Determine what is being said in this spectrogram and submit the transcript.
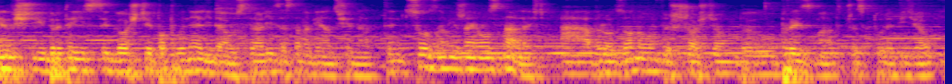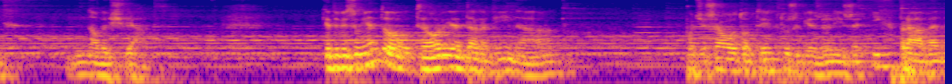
Pierwsi brytyjscy goście popłynęli do Australii, zastanawiając się nad tym, co zamierzają znaleźć, a wrodzoną wyższością był pryzmat, przez który widział ich nowy świat. Kiedy wysunięto teorię Darwina, Pocieszało to tych, którzy wierzyli, że ich prawem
